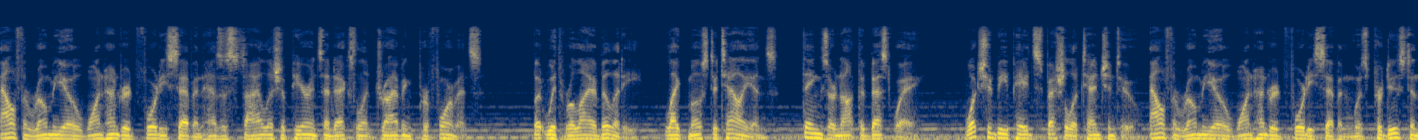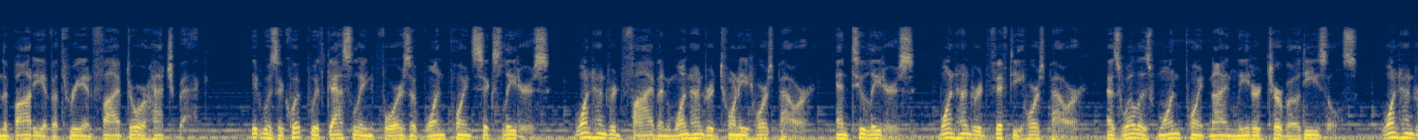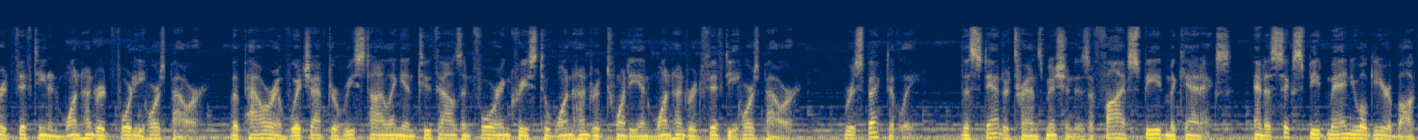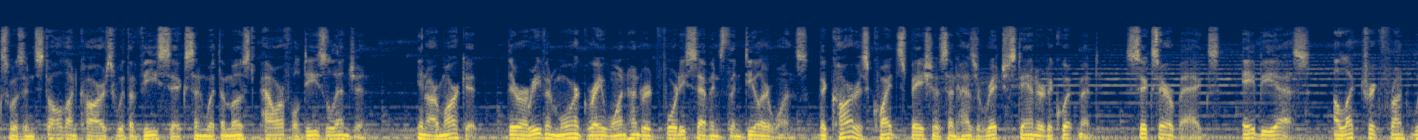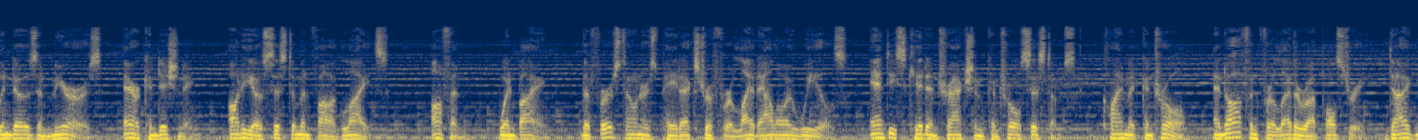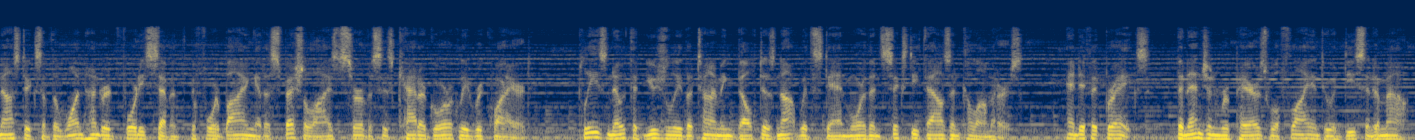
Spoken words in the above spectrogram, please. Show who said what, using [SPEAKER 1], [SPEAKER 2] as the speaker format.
[SPEAKER 1] Alfa Romeo 147 has a stylish appearance and excellent driving performance. But with reliability, like most Italians, things are not the best way. What should be paid special attention to? Alfa Romeo 147 was produced in the body of a 3 and 5 door hatchback. It was equipped with gasoline 4s of 1.6 liters, 105 and 120 horsepower, and 2 liters, 150 horsepower, as well as 1.9-liter turbo diesels, 115 and 140 horsepower, the power of which after restyling in 2004 increased to 120 and 150 horsepower, respectively. The standard transmission is a 5-speed mechanics, and a 6-speed manual gearbox was installed on cars with a V6 and with the most powerful diesel engine. In our market, there are even more grey 147s than dealer ones. The car is quite spacious and has a rich standard equipment, 6 airbags, ABS, electric front windows and mirrors, air conditioning, audio system and fog lights. Often, when buying, the first owners paid extra for light alloy wheels, anti-skid and traction control systems, climate control, and often for leather upholstery. Diagnostics of the 147th before buying at a specialized service is categorically required. Please note that usually the timing belt does not withstand more than 60,000 kilometers. And if it breaks, then engine repairs will fly into a decent amount.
